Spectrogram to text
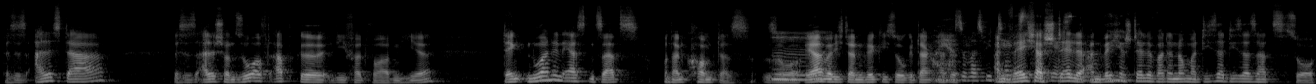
das ist alles da, das ist alles schon so oft abgeliefert worden hier. Denk nur an den ersten Satz und dann kommt das so. Ja, weil ich dann wirklich so Gedanken Oh ja, hatte, wie an Text welcher Stelle, an welcher Mhm. Stelle war denn nochmal dieser, dieser Satz so.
